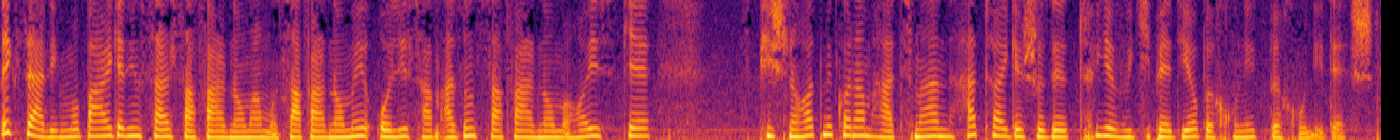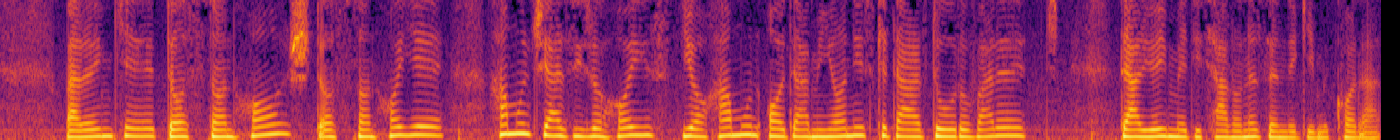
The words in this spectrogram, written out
بگذاریم ما برگردیم سر سفرنامهمون. سفرنامه اولیس هم از اون سفرنامه هایی است که پیشنهاد می‌کنم حتما حتی اگه شده توی ویکیپدیا بخونید بخونیدش. برای اینکه داستانهاش داستانهای همون جزیره است یا همون آدمیانی است که در دورور دریای مدیترانه زندگی می‌کنن.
